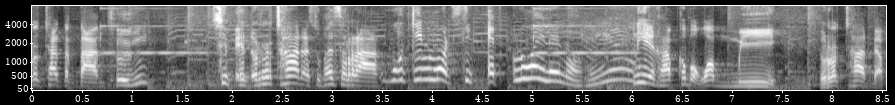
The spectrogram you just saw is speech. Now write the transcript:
รสชาติต่างๆ ถึง 11 รสชาติอะสุภัสราโอ้โหกินหมด 11 กล้วยเลยเหรอเนี่ยนี่ครับเขาบอกว่ามีรสชาติแบบ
